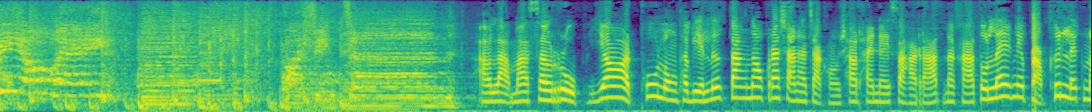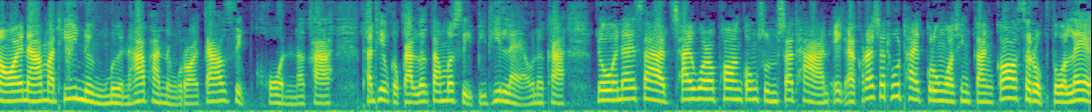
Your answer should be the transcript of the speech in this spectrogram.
VOA Washington เอาละมาสรุปยอดผู้ลงทะเบียนเลือกตั้งนอกราชอาณาจักรของชาวไทยในสหรัฐนะคะ ตัวเลขเนี่ยปรับขึ้นเล็กน้อยนะ มาที่ 15,190 คนนะคะถ้าเทียบกับการเลือกตั้งเมื่อ 4 ปีที่แล้วนะคะ โดยนายศาสตร์ชัยวรพรกงสุนสถาน เอกอัครราชทูตไทยกรุงวอชิงตันก็สรุปตัวเลข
